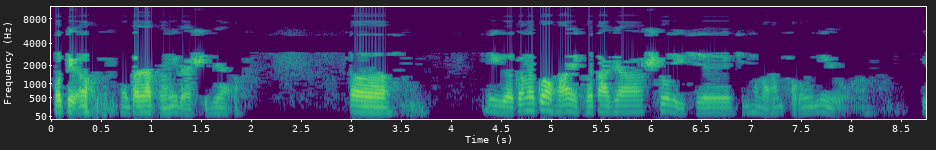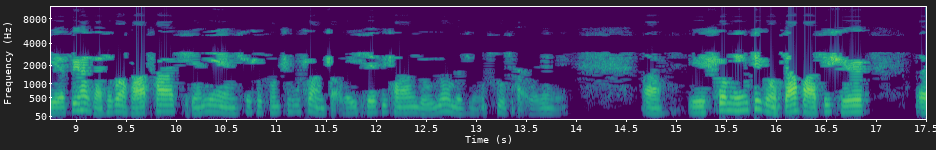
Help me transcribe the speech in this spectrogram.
OK 啊，那大家等一点时间啊。呃，那个刚才冠华也和大家说了一些今天晚上讨论的内容啊，也非常感谢冠华，他前面确实从知乎上找了一些非常有用的这种素材，我认为。啊，也说明这种想法其实，呃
